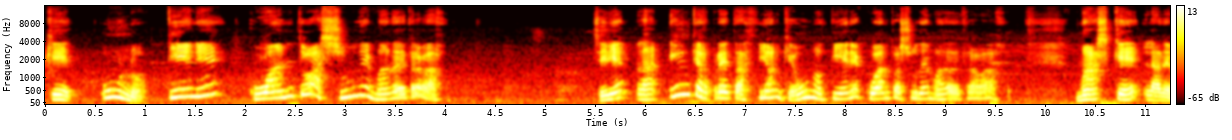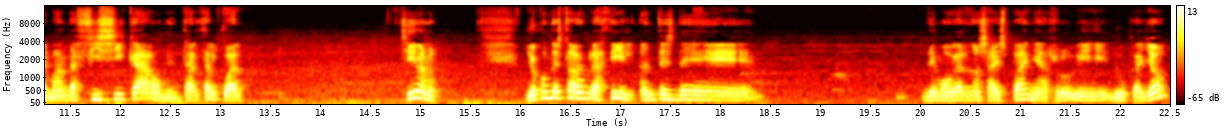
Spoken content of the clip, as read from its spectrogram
que uno tiene cuanto a su demanda de trabajo. Sería la interpretación que uno tiene cuanto a su demanda de trabajo, más que la demanda física o mental tal cual. ¿Sí o no? Yo cuando estaba en Brasil, antes de, de movernos a España, Ruby, Luca yo,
